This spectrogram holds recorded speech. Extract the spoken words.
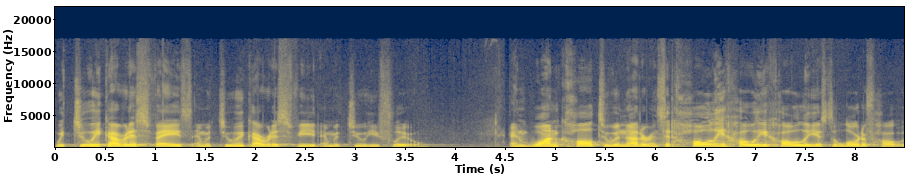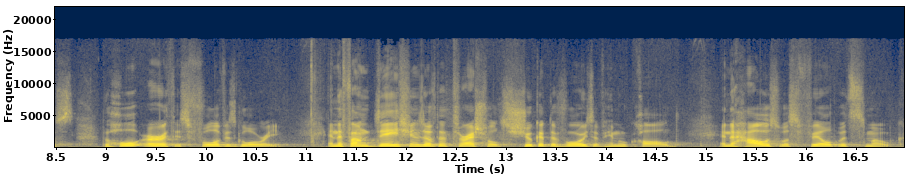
With two he covered his face, and with two he covered his feet, and with two he flew. And one called to another and said, Holy, holy, holy is the Lord of hosts. The whole earth is full of his glory. And the foundations of the threshold shook at the voice of him who called, and the house was filled with smoke.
